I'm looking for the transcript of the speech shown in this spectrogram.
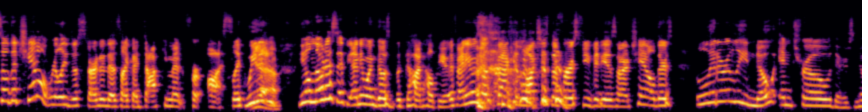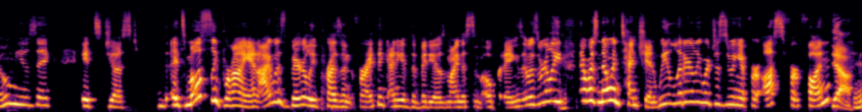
So the channel really just started as like a document for us. Like we Yeah. didn't you'll notice if anyone goes but God help you. If anyone goes back and watches the first few videos on our channel, there's literally no intro, there's no music. It's just it's mostly Brian. I was barely present for I think any of the videos minus some openings. It was really there was no intention. We literally were just doing it for us for fun. Yeah. Mm-hmm.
